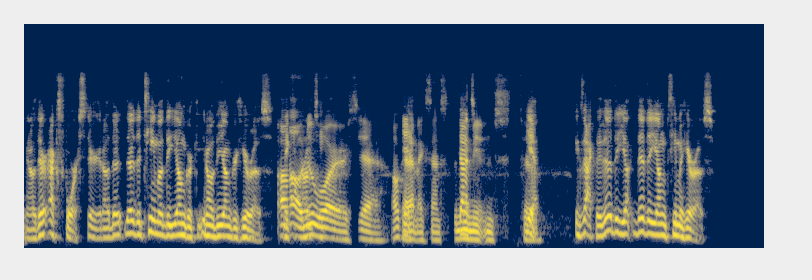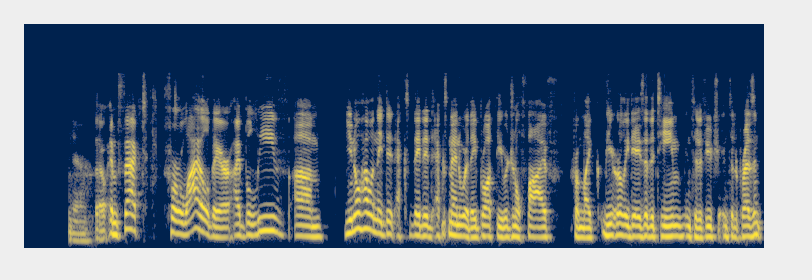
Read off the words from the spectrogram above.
You know, they're X Force. They're you know they're they're the team of the younger you know the younger heroes. Oh, own New team. Warriors. Yeah. Okay, Yeah. that makes sense. The That's- New Mutants. Too. Yeah, exactly. They're the young, they're the young team of heroes. Yeah. So, in fact, for a while there, I believe, um, you know how when they did X, they did X Men, where they brought the original five from like the early days of the team into the future, into the present.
